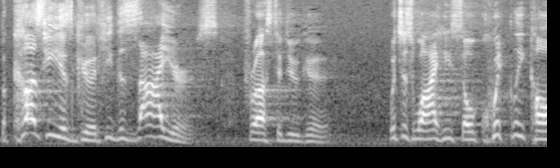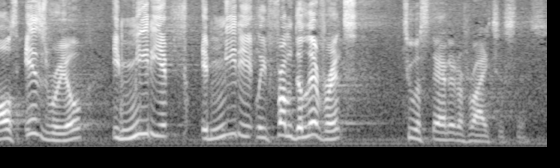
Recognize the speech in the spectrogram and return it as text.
Because He is good, He desires for us to do good, which is why He so quickly calls Israel immediate, immediately from deliverance to a standard of righteousness.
